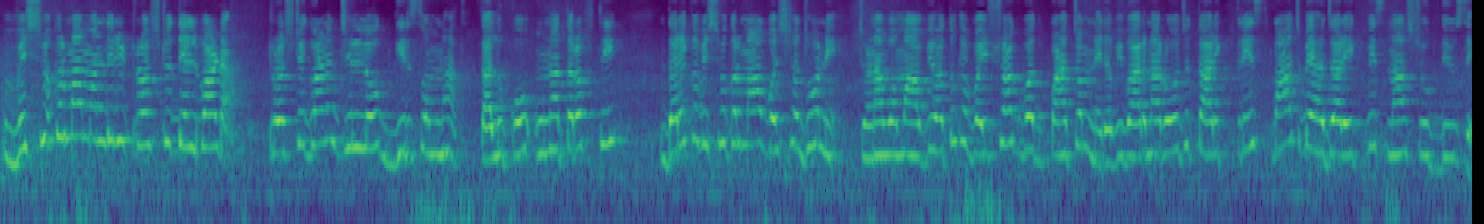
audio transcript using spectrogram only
વિશ્વકર્મા મંદિર ટ્રસ્ટ દેલવાડા, ટ્રસ્ટગણ જિલ્લો ગીર સોમનાથ તાલુકો ઉના તરફથી દરેક વિશ્વકર્મા વંશજોને જણાવવામાં આવ્યું હતું કે વૈશાખ વદ પાંચમને રવિવારના રોજ તારીખ ત્રીસ પાંચ બે હજાર એકવીસના શુભ દિવસે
